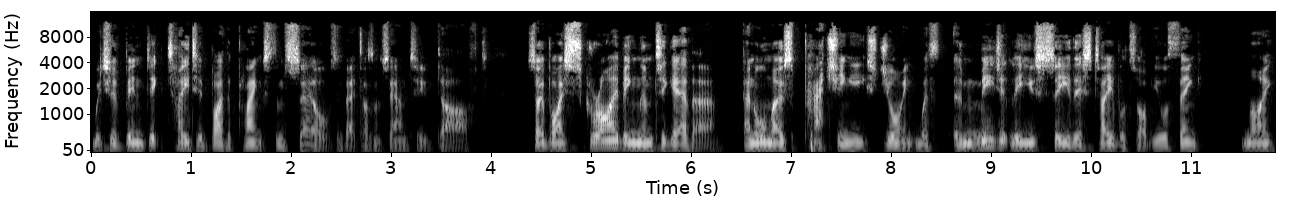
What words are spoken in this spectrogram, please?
which have been dictated by the planks themselves, if that doesn't sound too daft. So by scribing them together and almost patching each joint, with immediately you see this tabletop, you'll think, my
